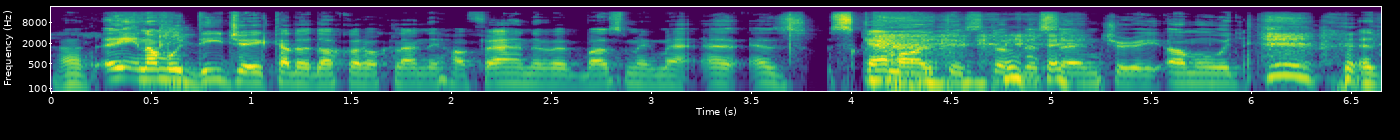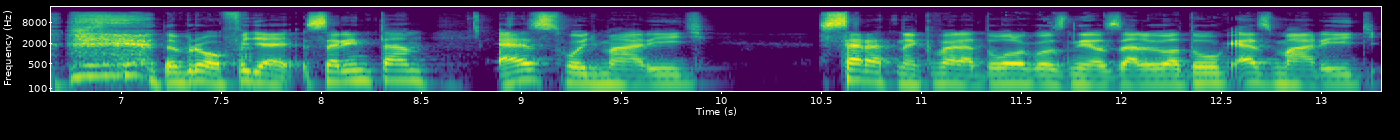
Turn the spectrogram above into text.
hát én amúgy DJ Khaled akarok lenni, ha felnövök, bazd meg, mert ez, ez Scam Artist of the Century, amúgy. De bro, figyelj, szerintem ez, hogy már így szeretnek vele dolgozni az előadók, ez már így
